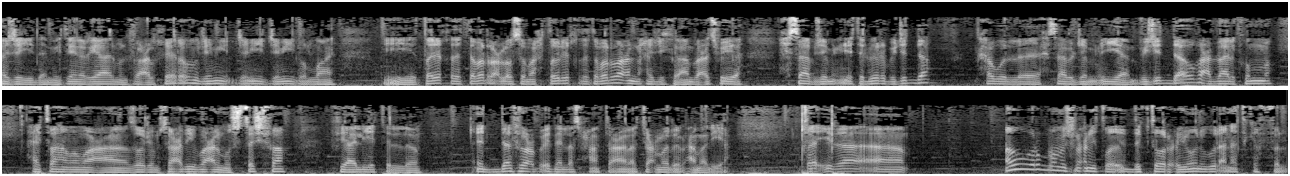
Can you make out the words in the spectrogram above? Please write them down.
جيدة. 200 ريال من فعل خير. وهو جميل جميل جميل والله. طريقة التبرع لو سمحت طريقة التبرع. إنه حيجيك الآن بعد شوية حساب جمعية البر بجدة. تحول حساب الجمعية بجدة وبعد ذلك هم حيتفاهموا مع زوج مساعدي ومع المستشفى في آلية الدفع بإذن الله سبحانه وتعالى تعمل العملية. فإذا أو ربما يسمعني الدكتور عيون يقول أنا أتكفل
